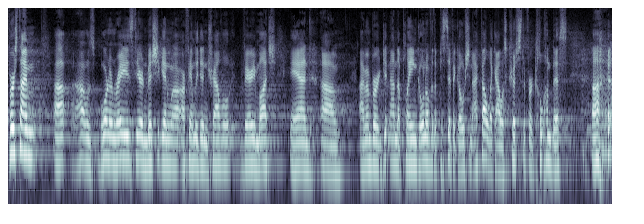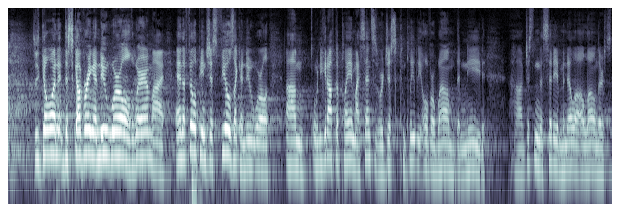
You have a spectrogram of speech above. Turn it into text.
First time uh, I was born and raised here in Michigan. Our family didn't travel very much. And um, I remember getting on the plane, going over the Pacific Ocean. I felt like I was Christopher Columbus. Uh, just going and discovering a new world. Where am I? And the Philippines just feels like a new world. Um, when you get off the plane, my senses were just completely overwhelmed. The need. Uh, just in the city of Manila alone, there's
